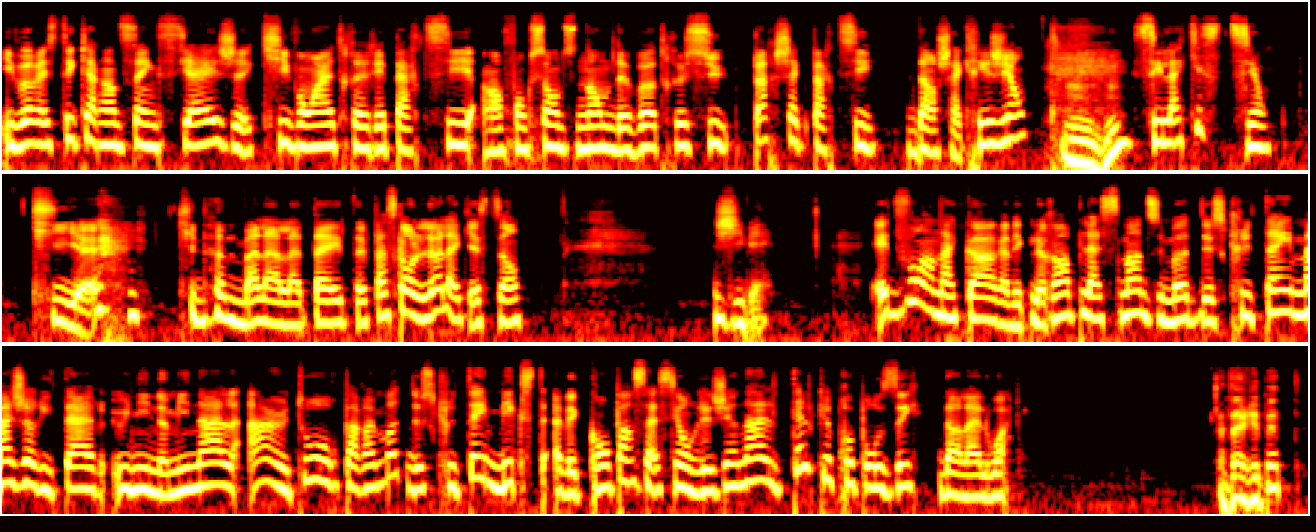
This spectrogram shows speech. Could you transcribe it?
Il va rester 45 sièges qui vont être répartis en fonction du nombre de votes reçus par chaque parti dans chaque région. Mm-hmm. C'est la question qui, euh, qui donne mal à la tête parce qu'on l'a la question. J'y vais. Êtes-vous en accord avec le remplacement du mode de scrutin majoritaire uninominal à un tour par un mode de scrutin mixte avec compensation régionale tel que proposé dans la loi? Attends, répète.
